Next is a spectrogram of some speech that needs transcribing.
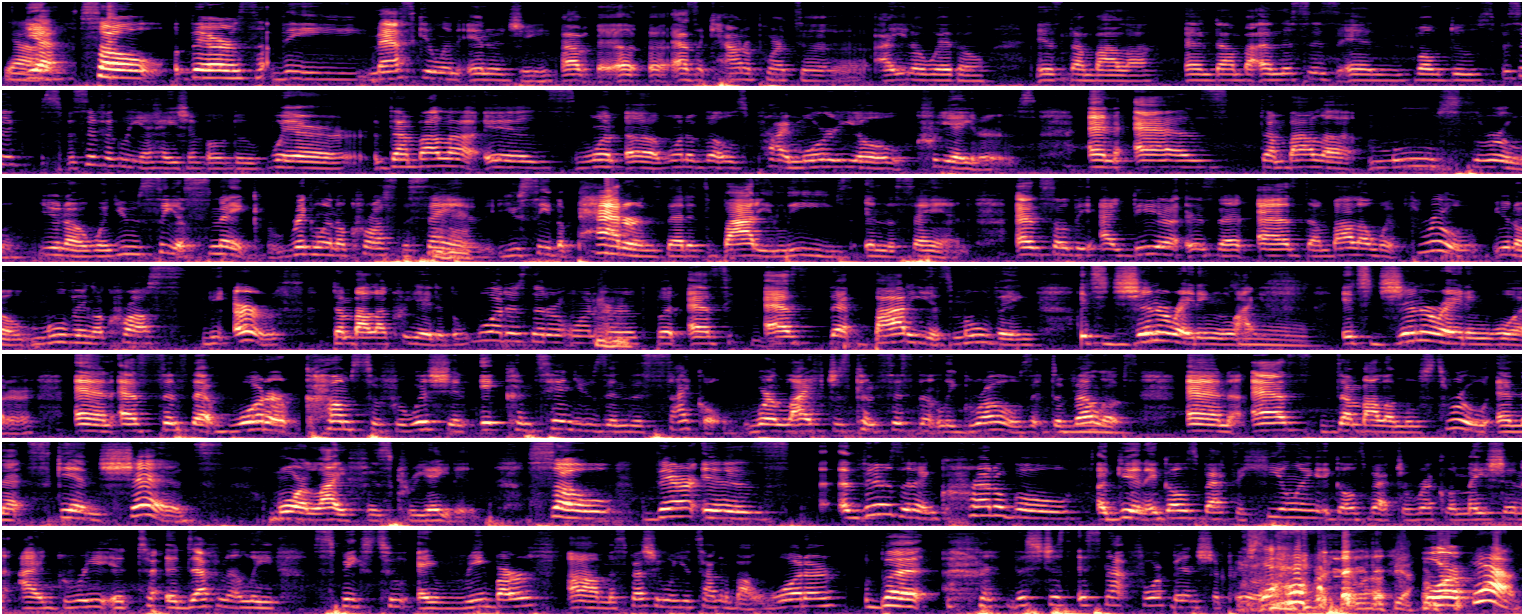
yeah. Yeah. So there's the masculine energy uh, uh, uh, as a counterpart to Aida Wedo is Dambala. And Damba, and this is in Vodou, specific, specifically in Haitian Vodou, where Dambala is one uh, one of those primordial creators, and as Dambala moves through. You know, when you see a snake wriggling across the sand, mm-hmm. you see the patterns that its body leaves in the sand. And so the idea is that as Dambala went through, you know, moving across the earth, Dambala created the waters that are on mm-hmm. earth, but as as that body is moving, it's generating life. Mm. It's generating water. And as since that water comes to fruition, it continues in this cycle where life just consistently grows, it develops. Mm. And as Dambala moves through and that skin sheds, more life is created. So there is there's an incredible again it goes back to healing it goes back to reclamation. I agree it t- it definitely speaks to a rebirth um, especially when you're talking about water. But this just it's not for ben shapiro. Yeah. or yeah.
